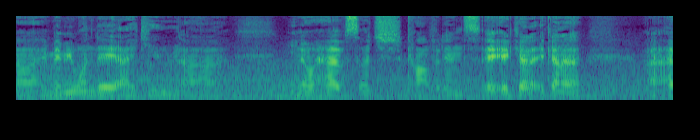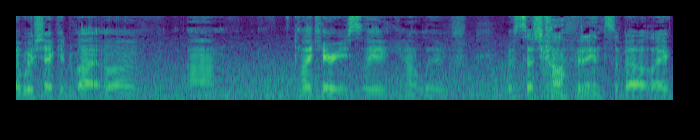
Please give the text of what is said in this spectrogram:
uh, maybe one day I can, uh, you know, have such confidence. It kind of, it kind of, I, I, wish I could, uh, um, vicariously, you know, live with such confidence about like,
